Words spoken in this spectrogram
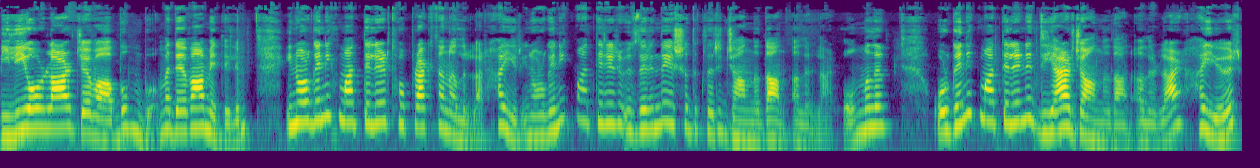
biliyorlar cevabım bu ama devam edelim. İnorganik maddeleri topraktan alırlar. Hayır inorganik maddeleri üzerinde yaşadıkları canlıdan alırlar. Olmalı. Organik maddelerini diğer canlıdan alırlar. Hayır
